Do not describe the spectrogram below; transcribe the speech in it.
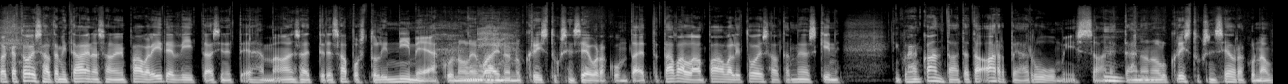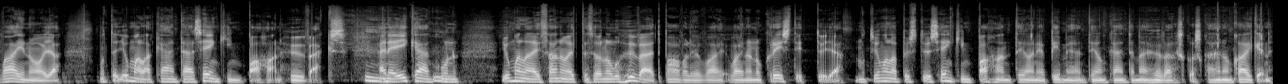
Vaikka toisaalta, mitä aina sanoin, niin Paavali itse viittaa sinne, että enhän mä ansaitte edes apostolin nimeä, kun olen Niin. vainonnut Kristuksen seurakunta. Että tavallaan Paavali toisaalta myöskin, niin kuin hän kantaa tätä arpea ruumiissaan, mm. että hän on ollut Kristuksen seurakunnan vainoja, mutta Jumala kääntää senkin pahan hyväksi. Mm. Hän ei ikään kuin, Jumala ei sano, että se on ollut hyvä, että Paavali on vai- vainonnut kristittyjä, mutta Jumala pystyy senkin pahan teon ja pimeän teon kääntämään hyväksi, koska hän on kaiken,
